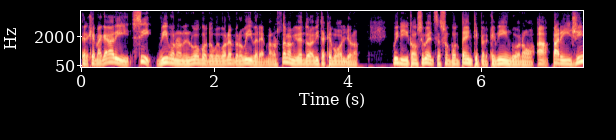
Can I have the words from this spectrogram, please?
perché magari sì, vivono nel luogo dove vorrebbero vivere, ma non stanno vivendo la vita che vogliono. Quindi di conseguenza sono contenti perché vincono a Parigi,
